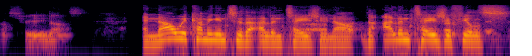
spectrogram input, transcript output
That's really nice. And now we're coming into the Alentejo. Now the Alentejo feels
